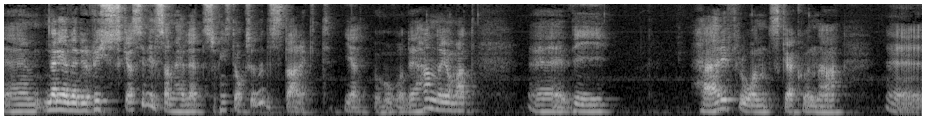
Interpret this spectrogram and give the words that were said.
Eh, när det gäller det ryska civilsamhället så finns det också ett väldigt starkt hjälpbehov och det handlar ju om att eh, vi härifrån ska kunna eh,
